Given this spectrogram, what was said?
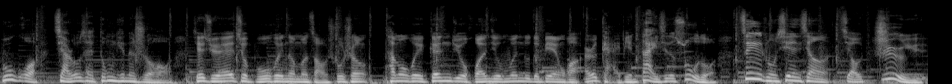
不过，假如在冬天的时候，孑孓就不会那么早出生，它们会根据环境温度的变化而改变代谢的速度。这种现象叫治愈。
